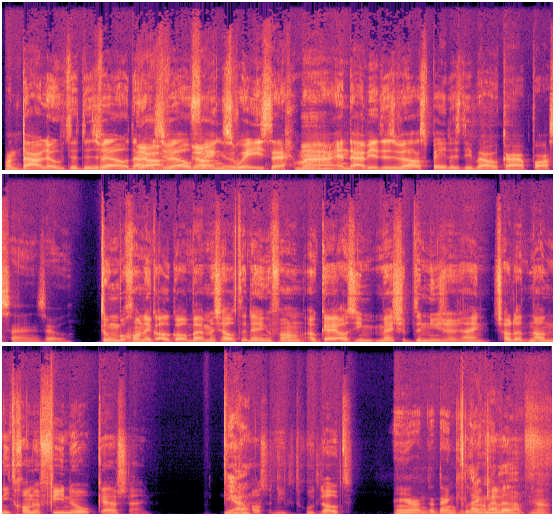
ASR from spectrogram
Want daar loopt het dus wel. Daar Ja, is wel ja. feng shui, zeg maar. Mm. En daar heb je dus wel spelers die bij elkaar passen en zo. toen begon ik ook al bij mezelf te denken van... Oké, als die matchup er nu zou zijn... Zou dat nou niet gewoon een 4-0 Cavs zijn? Ja, Als het niet goed loopt. Ja, dat denk ik lijkt wel. mij wel. Ja,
